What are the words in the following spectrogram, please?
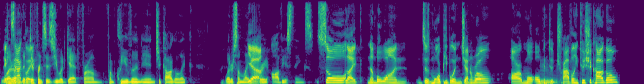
what exactly. are the differences you would get from from Cleveland and Chicago? Like, what are some like Yeah. very obvious things? So, like, number one, just more people in general are more open to Mm. traveling to Chicago.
